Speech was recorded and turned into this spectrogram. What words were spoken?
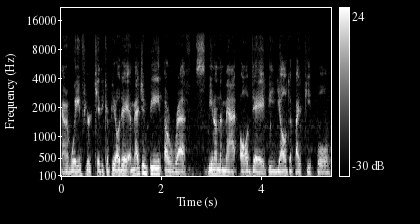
and waiting for your kid to compete all day, imagine being a ref, being on the mat all day, being yelled at by people,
